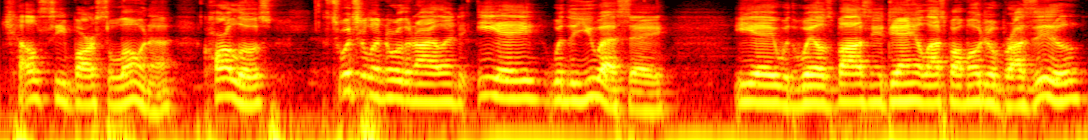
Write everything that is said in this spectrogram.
Chelsea, Barcelona. Carlos, Switzerland, Northern Ireland. EA with the USA. EA with Wales, Bosnia. Daniel, Ball Brazil,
